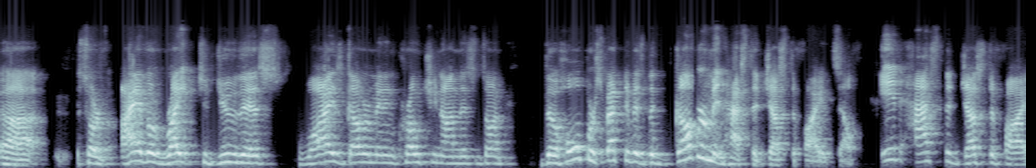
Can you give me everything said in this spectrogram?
uh, sort of, I have a right to do this. Why is government encroaching on this and so on? The whole perspective is the government has to justify itself. It has to justify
